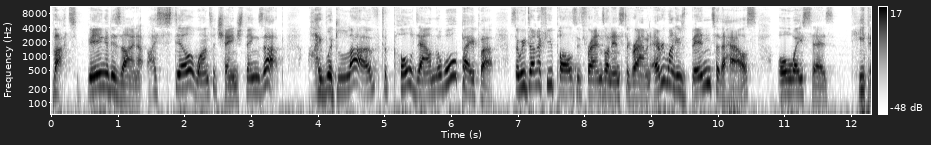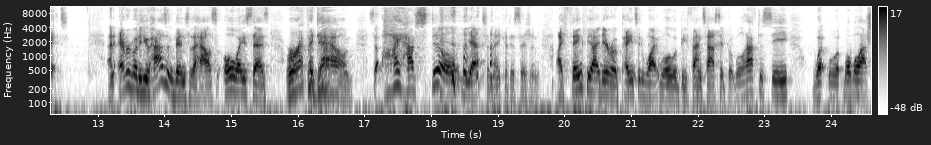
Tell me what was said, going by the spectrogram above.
But being a designer, I still want to change things up. I would love to pull down the wallpaper. So we've done a few polls with friends on Instagram, and everyone who's been to the house always says, keep it. And everybody who hasn't been to the house always says, rip it down. So I have still yet to make a decision. I think the idea of a painted white wall would be fantastic, but we'll have to see what, what will actually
